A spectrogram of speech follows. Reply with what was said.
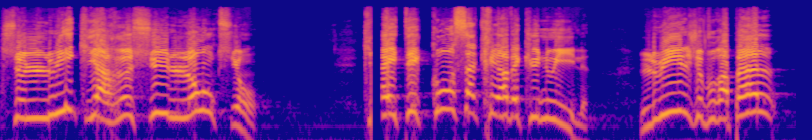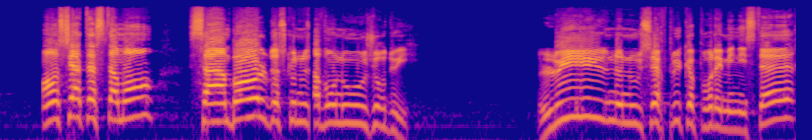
celui qui a reçu l'onction qui a été consacré avec une huile. L'huile, je vous rappelle, Ancien Testament, symbole de ce que nous avons nous aujourd'hui. L'huile ne nous sert plus que pour les ministères,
